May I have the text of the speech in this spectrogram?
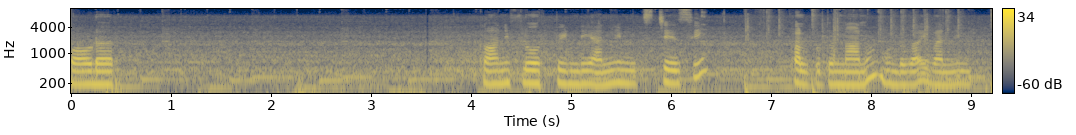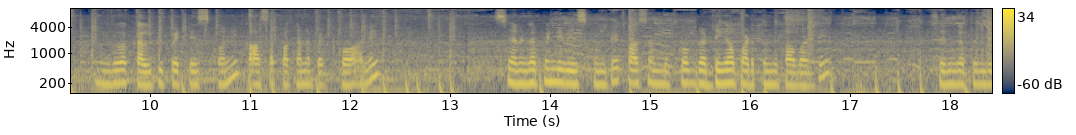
పౌడర్ ఫ్లోర్ పిండి అన్నీ మిక్స్ చేసి కలుపుతున్నాను ముందుగా. ఇవన్నీ ముందుగా కలిపి పెట్టేసుకొని కాస్త పక్కన పెట్టుకోవాలి. శనగపిండి వేసుకుంటే కాస్త ముక్క గట్టిగా పడుతుంది కాబట్టి శనగపిండి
